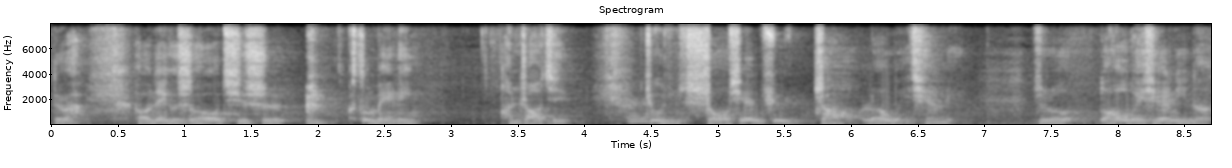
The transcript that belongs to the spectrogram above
对吧？然后那个时候，其实 宋美龄很着急，就首先去找了韦千里，就说，然后韦千里呢，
